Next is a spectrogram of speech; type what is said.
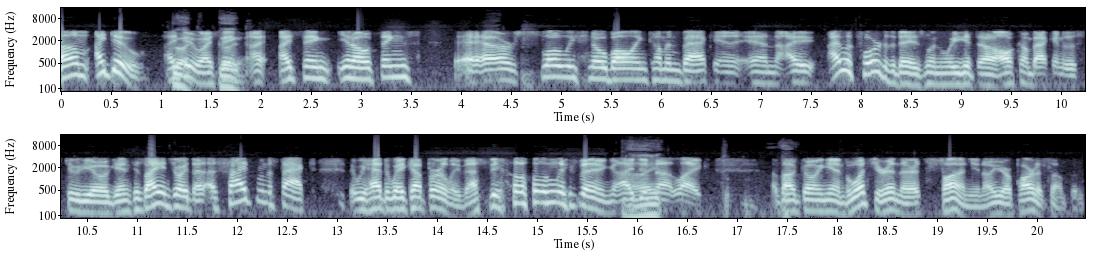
Um, I do. I Good, do. I think. I, I think you know things are slowly snowballing, coming back, and and I I look forward to the days when we get to all come back into the studio again because I enjoyed that. Aside from the fact that we had to wake up early, that's the only thing I did I- not like about going in. But once you're in there, it's fun. You know, you're a part of something.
